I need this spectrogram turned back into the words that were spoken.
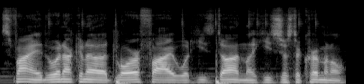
it's fine. We're not gonna glorify what he's done. Like he's just a criminal.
